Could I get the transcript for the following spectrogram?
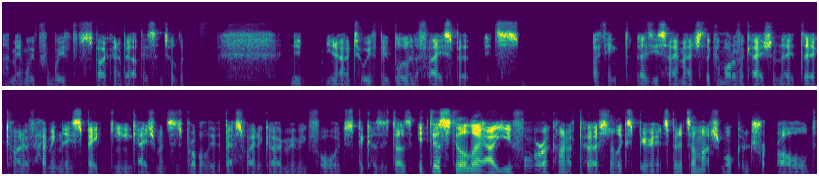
I mean, we've we've spoken about this until the you know until we've been blue in the face, but it's. I think, as you say, Maj, the commodification, the, the kind of having these speaking engagements is probably the best way to go moving forward, just because it does it does still allow you for a kind of personal experience, but it's a much more controlled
